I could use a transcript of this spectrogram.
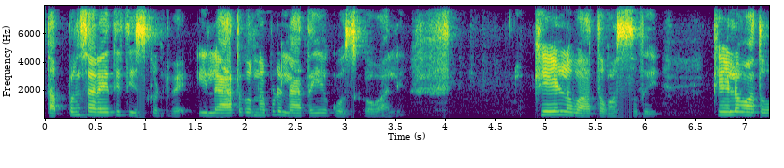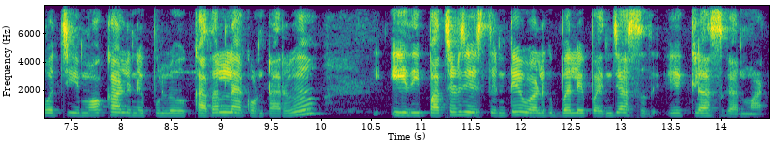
తప్పనిసరి అయితే తీసుకుంటే ఈ లేతగా ఉన్నప్పుడు లేతయే కోసుకోవాలి. కీళ్ళ వాతం వస్తుంది. కీళ్ళవాత వచ్చి మోకాళ్ళ నొప్పులు కదలలేకుంటారు. ఇది పచ్చడి చేస్తుంటే వాళ్ళకి భలే పనిచేస్తుంది ఏ క్లాస్గా అనమాట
